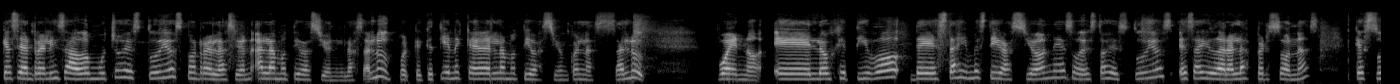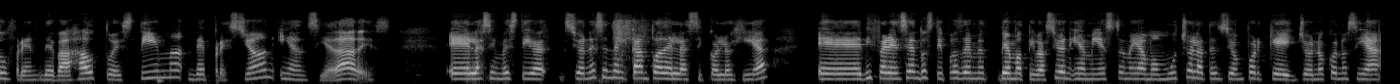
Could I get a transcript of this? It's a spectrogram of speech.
que se han realizado muchos estudios con relación a la motivación y la salud, porque ¿qué tiene que ver la motivación con la salud? Bueno, el objetivo de estas investigaciones o de estos estudios es ayudar a las personas que sufren de baja autoestima, depresión y ansiedades. Eh, las investigaciones en el campo de la psicología eh, diferencian dos tipos de, motivación y a mí esto me llamó mucho la atención porque yo no conocía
